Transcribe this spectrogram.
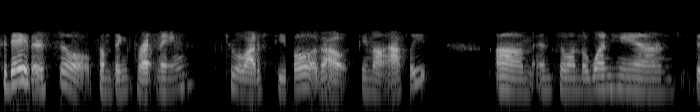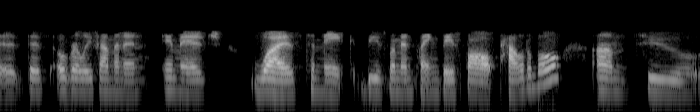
Today, there's still something threatening to a lot of people about female athletes. Um, and so, on the one hand, the, this overly feminine image was to make these women playing baseball palatable um, to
